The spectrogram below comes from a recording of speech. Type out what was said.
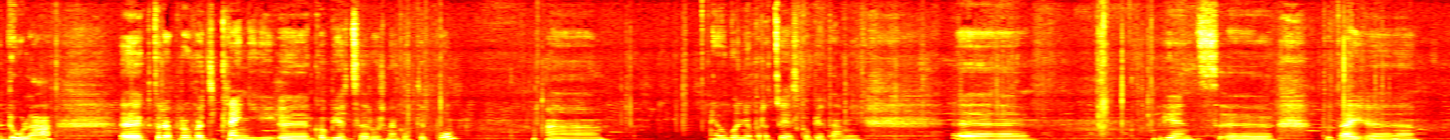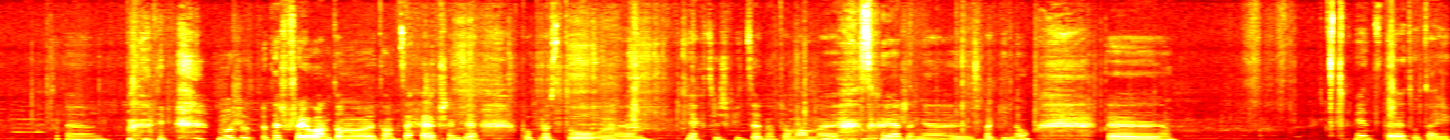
y, Dula, y, która prowadzi kręgi kobiece różnego typu. I ogólnie pracuje z kobietami. E, więc tutaj może też przejęłam tą, tą cechę. Wszędzie po prostu jak coś widzę, no to mam y, skojarzenie y, z waginą. Y, więc te tutaj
